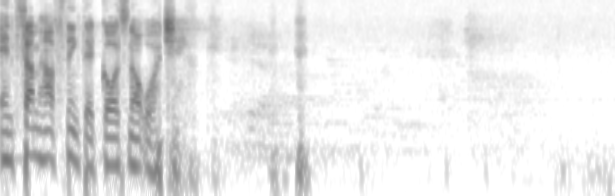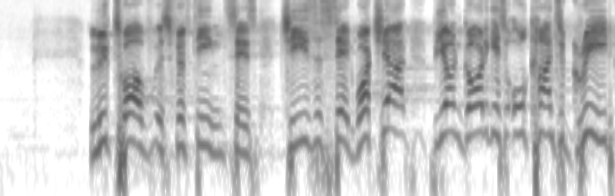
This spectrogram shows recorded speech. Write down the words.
and somehow think that God's not watching. Luke 12, verse 15 says, Jesus said, Watch out, be on guard against all kinds of greed.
